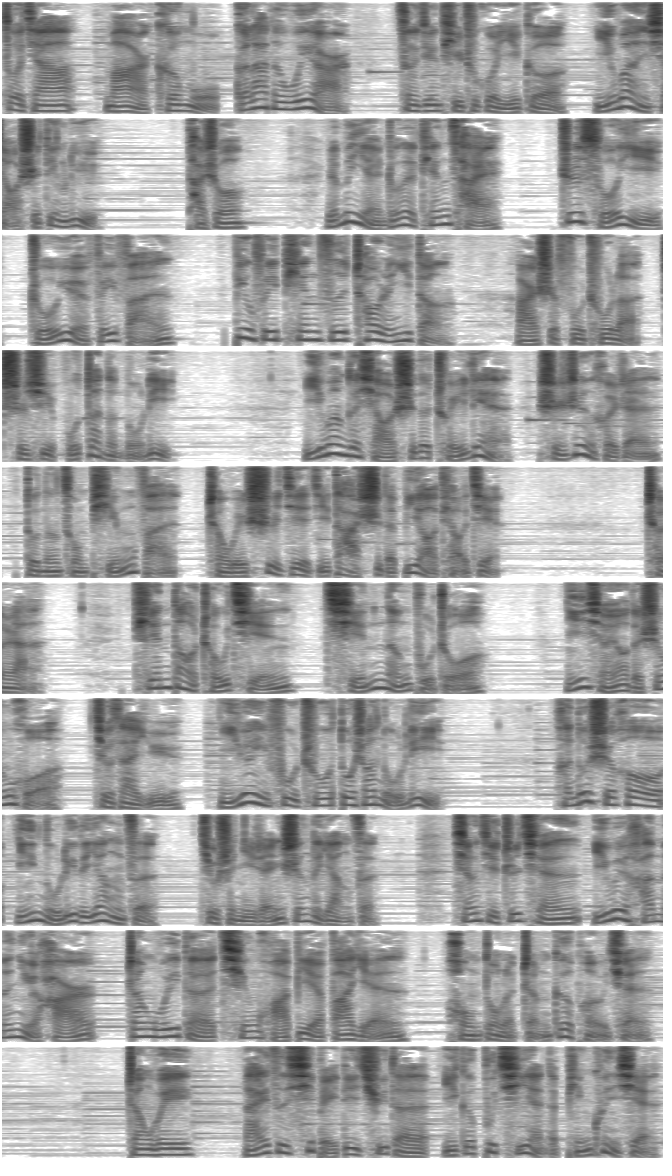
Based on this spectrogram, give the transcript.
作家马尔科姆·格拉德威尔曾经提出过一个一万小时定律。他说，人们眼中的天才，之所以卓越非凡，并非天资超人一等，而是付出了持续不断的努力。一万个小时的锤炼，是任何人都能从平凡成为世界级大师的必要条件。诚然。天道酬勤，勤能补拙。你想要的生活，就在于你愿意付出多少努力。很多时候，你努力的样子，就是你人生的样子。想起之前一位寒门女孩张薇的清华毕业发言，轰动了整个朋友圈。张薇来自西北地区的一个不起眼的贫困县，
